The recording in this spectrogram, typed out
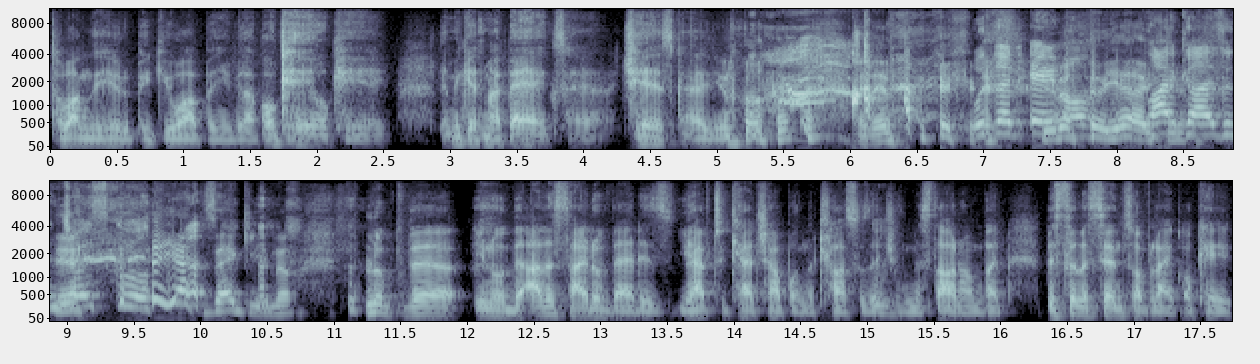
Thabang, they're here to pick you up. And you'd be like, okay, okay, let me get my bags. Uh, cheers, guys, you know? and then. With that air you know, of, yeah, bye guys, enjoy yeah. school. yeah, exactly. You know, look, the you know the other side of that is you have to catch up on the classes Mm. that you've missed out on. But there's still a sense of like, okay,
